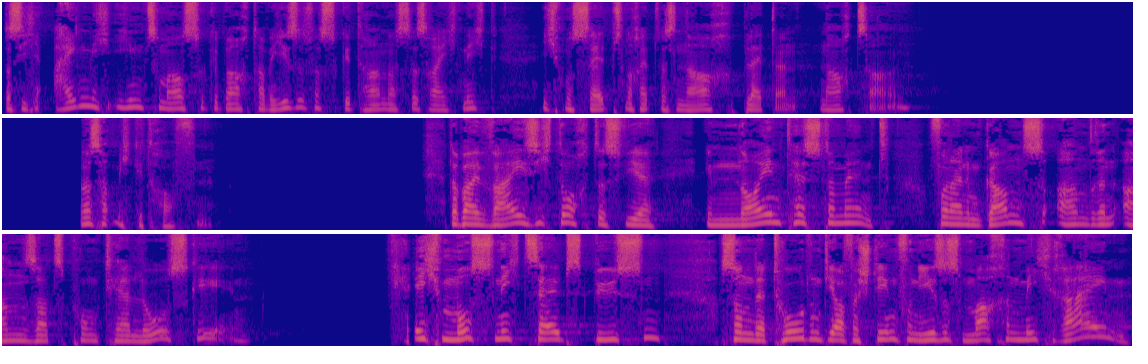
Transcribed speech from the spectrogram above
Dass ich eigentlich ihm zum Ausdruck gebracht habe, Jesus, was du getan hast, das reicht nicht. Ich muss selbst noch etwas nachblättern, nachzahlen. Das hat mich getroffen. Dabei weiß ich doch, dass wir im Neuen Testament von einem ganz anderen Ansatzpunkt her losgehen. Ich muss nicht selbst büßen, sondern der Tod und die Auferstehung von Jesus machen mich rein.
